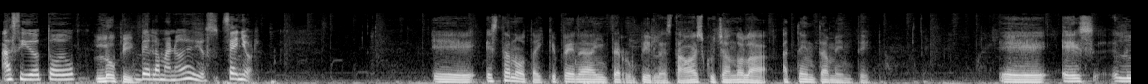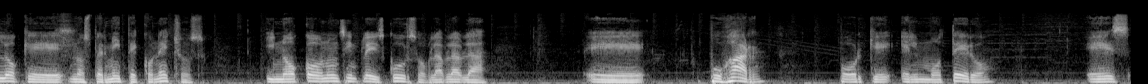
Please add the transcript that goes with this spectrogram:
ha sido todo Lupi, de la mano de Dios. Señor. Eh, esta nota, y qué pena interrumpirla, estaba escuchándola atentamente, eh, es lo que nos permite con hechos y no con un simple discurso, bla, bla, bla, eh, pujar porque el motero es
